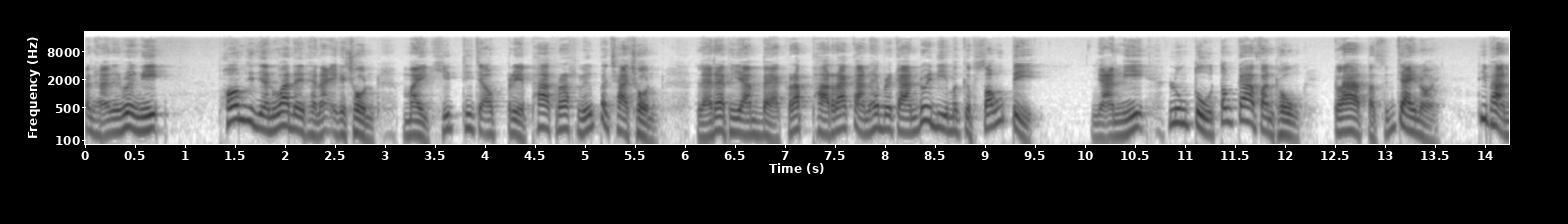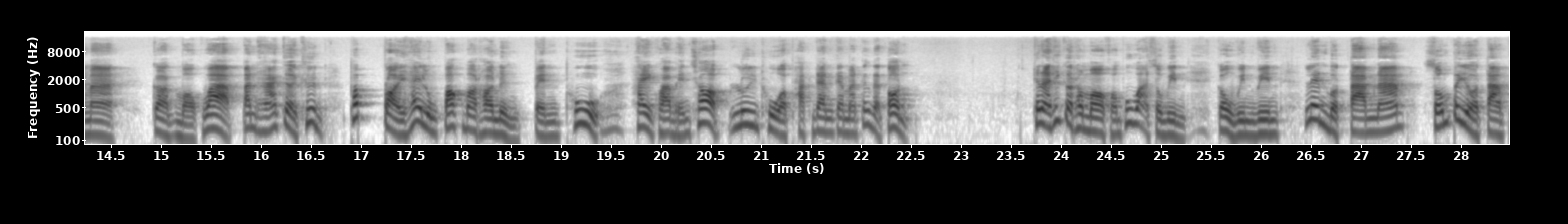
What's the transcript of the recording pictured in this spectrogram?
ปัญหาในเรื่องนี้ พร้อมยืนยันว่าในฐานะเอกชน ไม่คิดที่จะเอาเปรียบภาครัฐหรือประชาชน และได้พยายามแบกรับภาระการให้บริการด้วยดีมาเกือบ 2 ปี งานนี้ลุงตู่ต้องกล้าฟันธงกล้าตัดสินใจหน่อย ที่ผ่านมาก็บอกว่าปัญหาเกิดขึ้นเพราะปล่อยให้ลุงป๊อกมทหนึ่งเป็นผู้ให้ความเห็นชอบลุยถั่วผลักดันกันมาตั้งแต่ต้น ขณะที่กทมของผู้ว่าสวินก็วินวิน เล่นบทตามน้ำสมประโยชน์ตามไป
